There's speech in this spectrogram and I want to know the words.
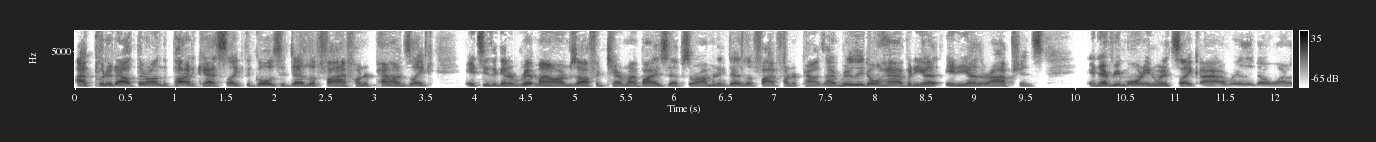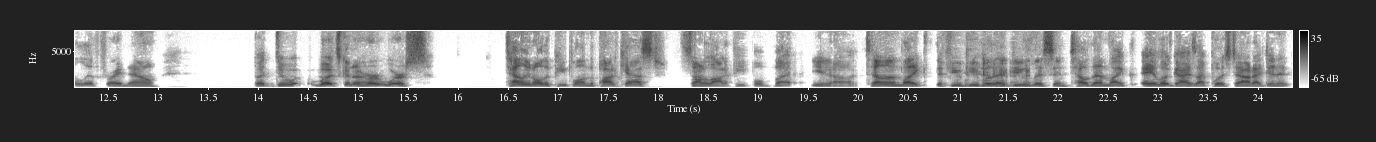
I put it out there on the podcast. Like the goal is to deadlift 500 pounds. Like it's either going to rip my arms off and tear my biceps, or I'm going to deadlift 500 pounds. I really don't have any any other options. And every morning when it's like I really don't want to lift right now, but do what's going to hurt worse? Telling all the people on the podcast, it's not a lot of people, but you know, telling like the few people that do listen, tell them like, hey, look, guys, I pushed out. I didn't,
